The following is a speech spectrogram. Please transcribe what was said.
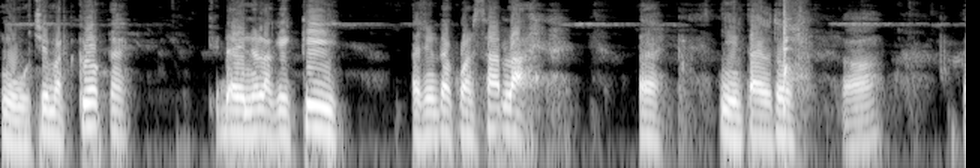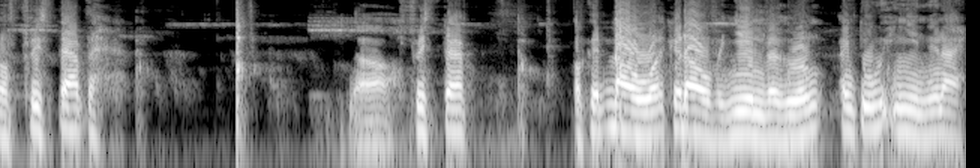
Ngủ trên mặt cước đây. Thì đây nó là cái key. Là chúng ta quan sát lại. Đây nhìn tay của tôi. Đó. Và free step đây. Đó free step và cái đầu ấy, cái đầu phải nhìn về hướng anh tú bị nhìn như này.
